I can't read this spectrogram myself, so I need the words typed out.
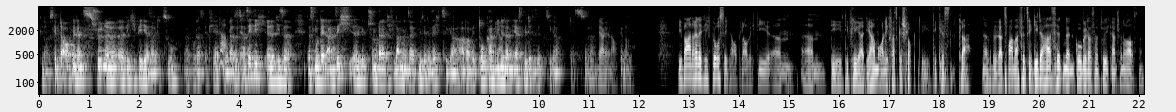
Genau, es gibt da auch eine ganz schöne äh, Wikipedia-Seite zu, äh, wo das erklärt ja. wurde. Also tatsächlich, äh, diese, das Modell an sich äh, gibt es schon relativ lange, seit Mitte der 60er, aber mit Druckkabine ja. dann erst Mitte der 70er. Das, äh, ja, genau. genau. Die, die waren relativ durstig auch, glaube ich, die, ähm, ähm, die, die Flieger. Die haben ordentlich was geschluckt, die, die Kisten, klar. Ne, wenn du da zweimal 40 Liter hast hinten, dann gurgelt das natürlich ganz schön raus. Ne?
